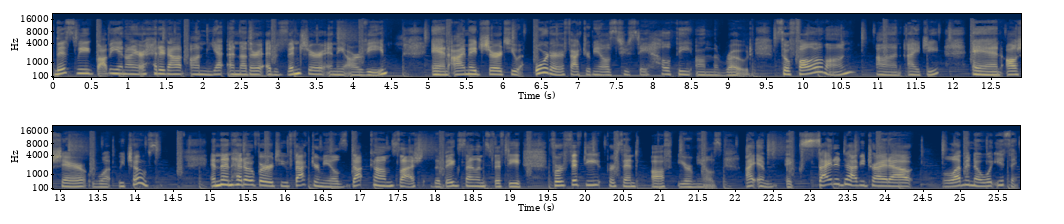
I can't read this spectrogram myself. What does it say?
this week, Bobby and I are headed out on yet another adventure in the RV. And I made sure to order factor meals to stay healthy on the road. So follow along on IG and I'll share what we chose. And then head over to factormeals.com slash the big silence 50 for 50% off your meals. I am excited to have you try it out. Let me know what you think.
